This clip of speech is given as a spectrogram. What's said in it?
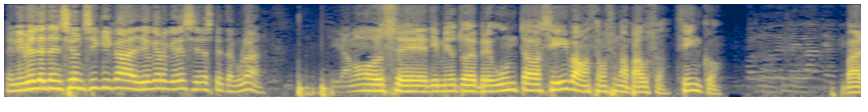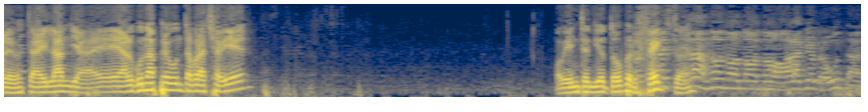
El nivel de tensión psíquica yo creo que es espectacular. Tiramos 10 eh, minutos de pregunta o así, vamos, hacemos una pausa. Cinco. Vale, Tailandia. Eh, ¿Algunas preguntas para Xavier? Había entendido todo perfecto. ¿eh? No, no, no, no, ahora quiero preguntas.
